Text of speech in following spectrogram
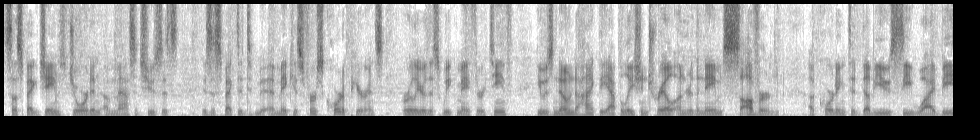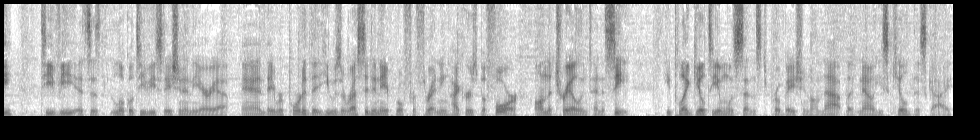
Suspect James Jordan of Massachusetts is expected to uh, make his first court appearance earlier this week, May 13th. He was known to hike the Appalachian Trail under the name Sovereign, according to WCYB TV. It's a local TV station in the area. And they reported that he was arrested in April for threatening hikers before on the trail in Tennessee. He pled guilty and was sentenced to probation on that, but now he's killed this guy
